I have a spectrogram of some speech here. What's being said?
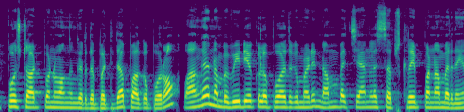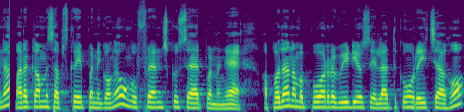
எப்போ ஸ்டார்ட் பண்ணுவாங்கங்கிறத பற்றி தான் பார்க்க போகிறோம் வாங்க நம்ம வீடியோக்குள்ளே போகிறதுக்கு முன்னாடி நம்ம சேனலை சப்ஸ்கிரைப் பண்ணாமல் இருந்தீங்கன்னா மறக்காமல் சப்ஸ்கிரைப் பண்ணிக்கோங்க. உங்கள் ஃப்ரெண்ட்ஸ்க்கும் ஷேர் பண்ணுங்கள் அப்போ தான் நம்ம போடுற வீடியோஸ் எல்லாத்துக்கும் ரீச் ஆகும்.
